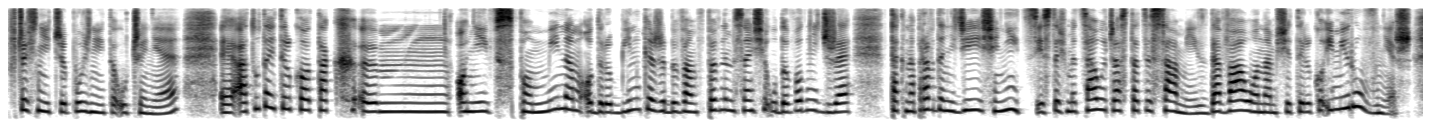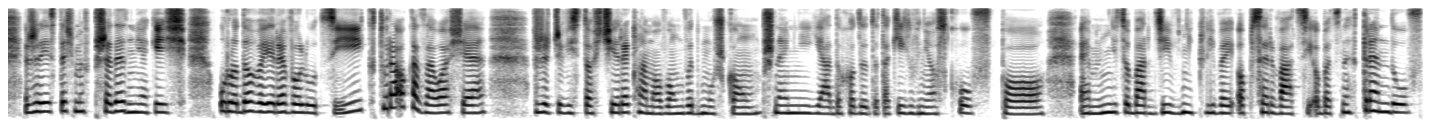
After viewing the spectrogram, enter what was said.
wcześniej czy później to uczynię. E, a tutaj tylko tak um, o niej wspominam odrobinkę, żeby wam w pewnym sensie udowodnić, że tak naprawdę nie dzieje się nic. Jesteśmy cały czas tacy sami. Zdawało nam się tylko i mi również, że jesteśmy w przededniu jakiejś urodowej rewolucji, która okazała się w rzeczywistości reklamową wydmuszką. Przynajmniej ja dochodzę do takich wniosków po nieco bardziej wnikliwej obserwacji obecnych trendów,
